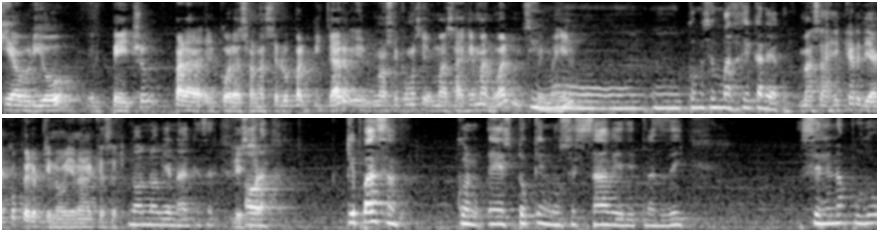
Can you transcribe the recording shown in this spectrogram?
que abrió el pecho para el corazón hacerlo palpitar. eh, No sé cómo se llama, masaje manual, Sí, me imagino. un, un- ¿cómo se llama? Masaje cardíaco. Masaje cardíaco, pero que no había nada que hacer. No, no había nada que hacer. Listo. Ahora, ¿qué pasa con esto que no se sabe detrás de? Selena pudo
